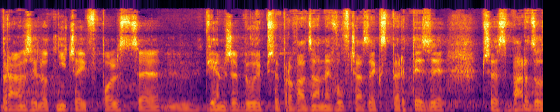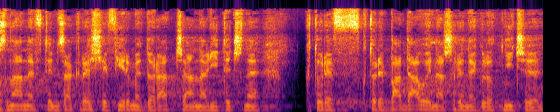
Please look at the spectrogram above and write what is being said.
branży lotniczej w Polsce. Mm, wiem, że były przeprowadzane wówczas ekspertyzy przez bardzo znane w tym zakresie firmy doradcze, analityczne, które, które badały nasz rynek lotniczy,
